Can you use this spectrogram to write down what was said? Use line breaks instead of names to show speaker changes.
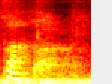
吧。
